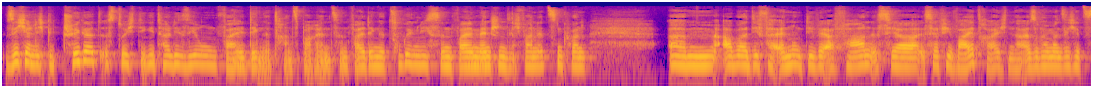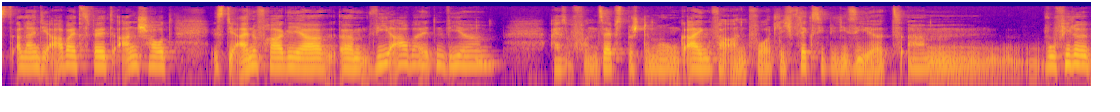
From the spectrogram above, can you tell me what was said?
sicherlich getriggert ist durch Digitalisierung, weil Dinge transparent sind, weil Dinge zugänglich sind, weil mhm. Menschen sich vernetzen können. Ähm, aber die Veränderung, die wir erfahren, ist ja, ist ja viel weitreichender. Also wenn man sich jetzt allein die Arbeitswelt anschaut, ist die eine Frage ja, ähm, wie arbeiten wir? Also von Selbstbestimmung, eigenverantwortlich, flexibilisiert, ähm, wo viele,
